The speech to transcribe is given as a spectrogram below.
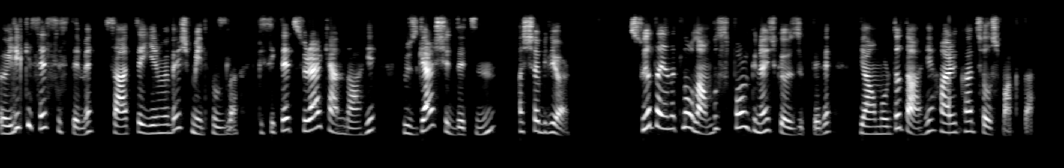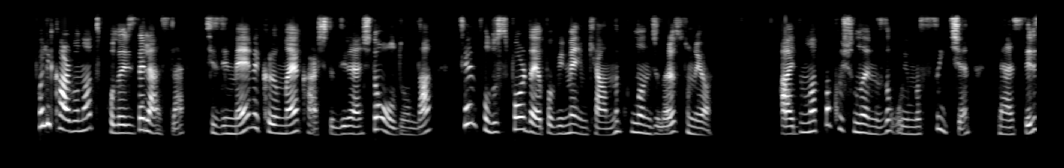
Öyle ki ses sistemi saatte 25 mil hızla bisiklet sürerken dahi rüzgar şiddetinin aşabiliyor. Suya dayanıklı olan bu spor güneş gözlükleri yağmurda dahi harika çalışmakta. Polikarbonat polarize lensler çizilmeye ve kırılmaya karşı dirençli olduğundan tempolu spor da yapabilme imkanını kullanıcılara sunuyor. Aydınlatma koşullarınıza uyması için lensleri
